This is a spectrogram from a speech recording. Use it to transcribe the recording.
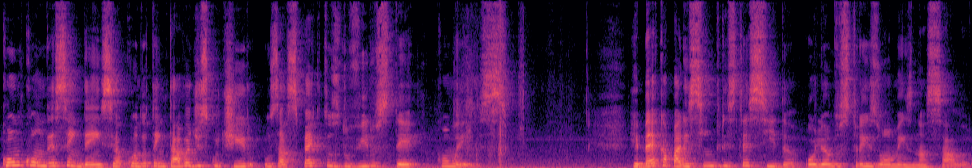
com condescendência quando tentava discutir os aspectos do vírus T com eles. Rebeca parecia entristecida, olhando os três homens na sala.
